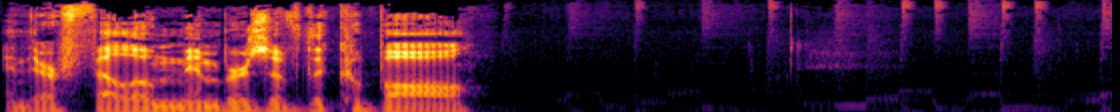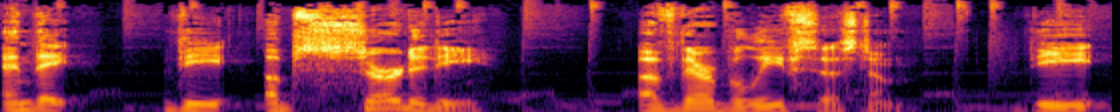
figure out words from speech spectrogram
and their fellow members of the cabal. And they the absurdity of their belief system, the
